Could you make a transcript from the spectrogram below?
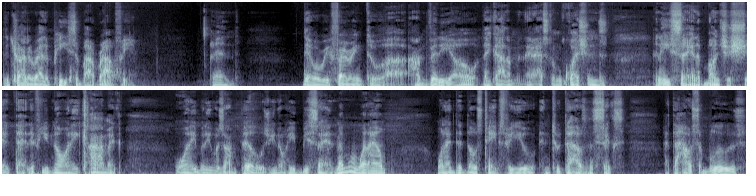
They're trying to write a piece about Ralphie. And they were referring to uh, on video. They got him and they asked him questions, and he's saying a bunch of shit that if you know any comic or anybody was on pills, you know, he'd be saying. Remember when I when I did those tapes for you in 2006 at the House of Blues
